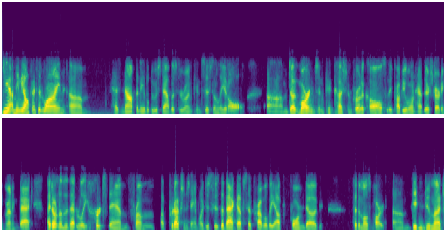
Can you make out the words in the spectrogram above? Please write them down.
Yeah, I mean the offensive line um, has not been able to establish the run consistently at all. Um, Doug Martin's in concussion protocol, so they probably won't have their starting running back. I don't know that that really hurts them from a production standpoint, just because the backups have probably outperformed Doug for the most part. Um, didn't do much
